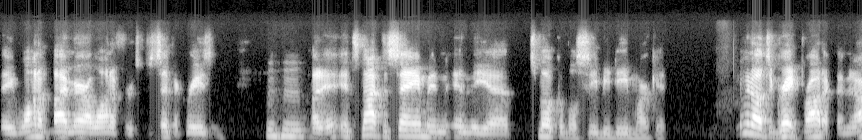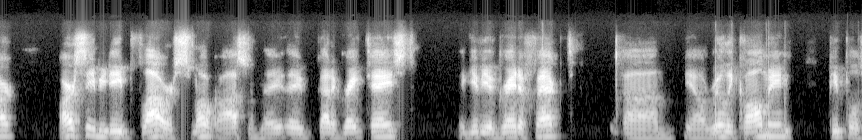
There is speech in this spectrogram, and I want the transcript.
they want to buy marijuana for a specific reason, hmm but it, it's not the same in, in the uh, smokable CBD market. Even though it's a great product. I mean, our, our CBD flowers smoke awesome. They, they've got a great taste. They give you a great effect. Um, you know, really calming. People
